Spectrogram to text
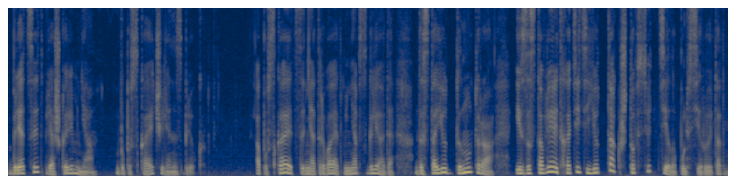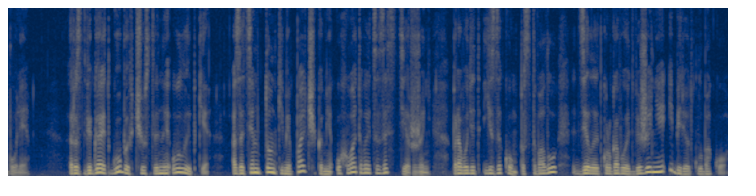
бряцает пряжка ремня, выпуская член из брюк опускается, не отрывая от меня взгляда, достает до нутра и заставляет хотеть ее так, что все тело пульсирует от боли. Раздвигает губы в чувственной улыбке, а затем тонкими пальчиками ухватывается за стержень, проводит языком по стволу, делает круговое движение и берет глубоко.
